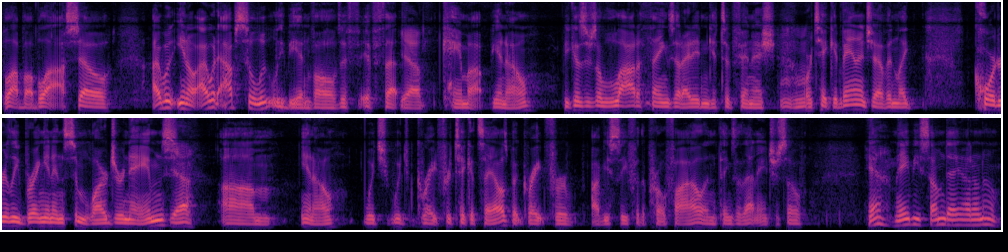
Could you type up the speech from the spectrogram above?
blah blah blah. So I would you know I would absolutely be involved if if that Yeah. came up, you know, because there's a lot of things that I didn't get to finish Mm-hmm. or take advantage of, and like quarterly bringing in some larger names yeah um, you know, which which great for ticket sales, but great for obviously for the profile and things of that nature. So, yeah, maybe someday I don't know.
